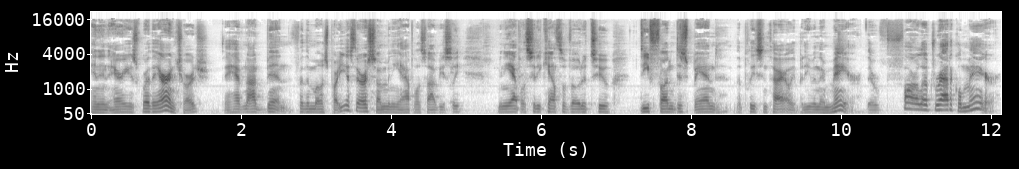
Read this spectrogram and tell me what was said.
and in areas where they are in charge, they have not been for the most part. Yes, there are some, Minneapolis, obviously, Minneapolis City Council voted to defund, disband the police entirely. But even their mayor, their far left radical mayor,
